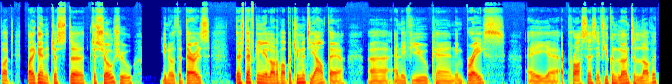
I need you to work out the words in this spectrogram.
But, but again, it just uh, just shows you, you know, that there is there's definitely a lot of opportunity out there. Uh, and if you can embrace a, uh, a process, if you can learn to love it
